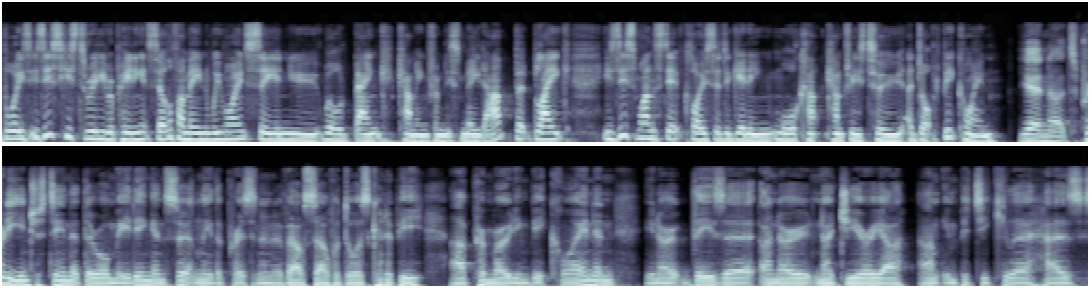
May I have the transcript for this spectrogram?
Boys, is this history repeating itself? I mean, we won't see a new World Bank coming from this meetup, but Blake, is this one step closer to getting more countries to adopt Bitcoin? Yeah, no, it's pretty interesting that they're all meeting, and certainly the president of El Salvador is going to be uh, promoting Bitcoin. And you know, these are I know Nigeria, um, in particular, has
